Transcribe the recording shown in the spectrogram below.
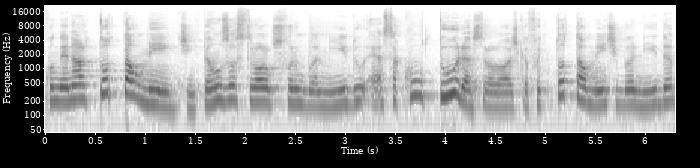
condenaram totalmente. Então, os astrólogos foram banidos, essa cultura astrológica foi totalmente banida,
